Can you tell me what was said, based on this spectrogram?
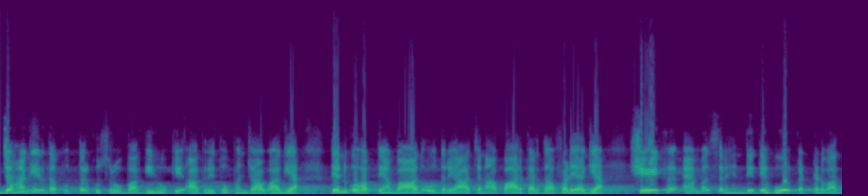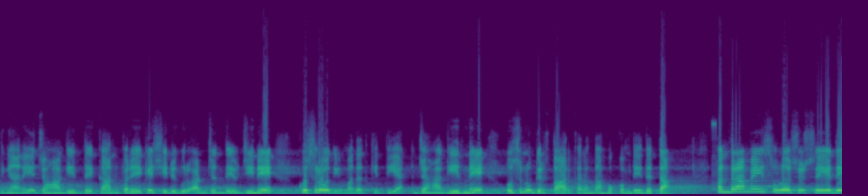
ਜਹਾਂਗੀਰ ਦਾ ਪੁੱਤਰ ਖੁਸਰੋ ਬਾਗੀ ਹੋ ਕੇ ਆਗਰੇ ਤੋਂ ਪੰਜਾਬ ਆ ਗਿਆ। ਤਿੰਨ ਕੁ ਹਫ਼ਤਿਆਂ ਬਾਅਦ ਉਹ ਦਰਿਆ ਚਨਾ ਪਾਰ ਕਰਦਾ ਫੜਿਆ ਗਿਆ। ਸ਼ੇਖ ਅਹਿਮਦ ਸਰਹਿੰਦੀ ਤੇ ਹੋਰ ਕੱਟੜਵਾਦੀਆਂ ਨੇ ਜਹਾਂਗੀਰ ਦੇ ਕੰਨ ਪਰੇ ਕਿ ਸ੍ਰੀ ਗੁਰੂ ਅਰਜਨ ਦੇਵ ਜੀ ਨੇ ਖੁਸਰੋ ਦੀ ਮਦਦ ਕੀਤੀ ਹੈ। ਜਹਾਂਗੀਰ ਨੇ ਉਸ ਨੂੰ ਗ੍ਰਿਫਤਾਰ ਕਰਨ ਦਾ ਹੁਕਮ ਦੇ ਦਿੱਤਾ। 15 ਮਈ 1606 ਦੇ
